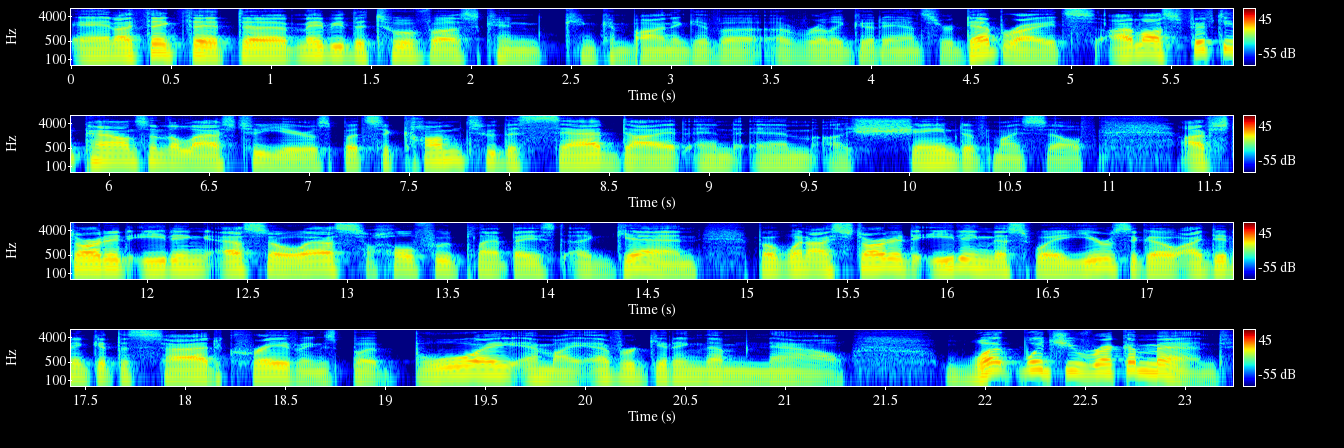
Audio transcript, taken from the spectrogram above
And I think that uh, maybe the two of us can can combine and give a, a really good answer. Deb writes, I lost 50 pounds in the last two years, but succumbed to the sad diet and am ashamed of myself. I've started eating SOS, whole food plant based again, but when I started eating this way years ago, I didn't get the sad cravings, but boy, am I ever getting them now. What would you recommend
